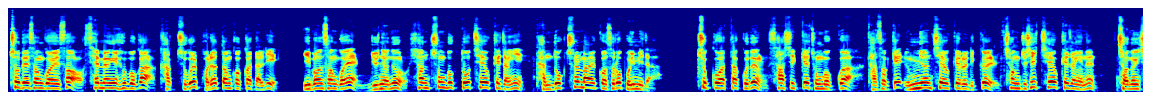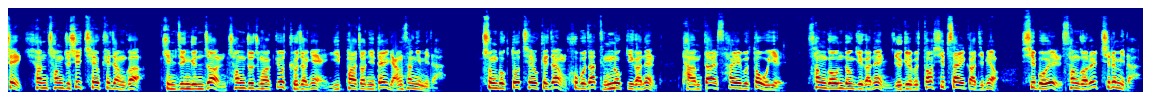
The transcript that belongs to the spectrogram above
초대 선거에서 3명의 후보가 각축을 벌였던 것과 달리 이번 선거엔 윤현우 현 충북도 체육회장이 단독 출마할 것으로 보입니다. 축구와 탁구 등 40개 종목과 5개 읍면 체육계를 이끌 청주시 체육회장에는 전흥식 현 청주시 체육회장과 김진균 전 청주중학교 교장의 2파전이 될 양상입니다. 충북도 체육회장 후보자 등록 기간은 다음 달 4일부터 5일, 선거운동 기간은 6일부터 14일까지며 15일 선거를 치릅니다.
